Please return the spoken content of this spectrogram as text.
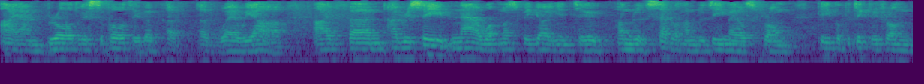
I am broadly supportive of, of, of where we are. I've, um, I've received now what must be going into hundreds, several hundreds emails from people, particularly from,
